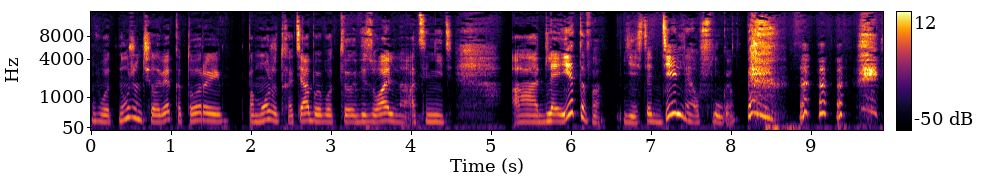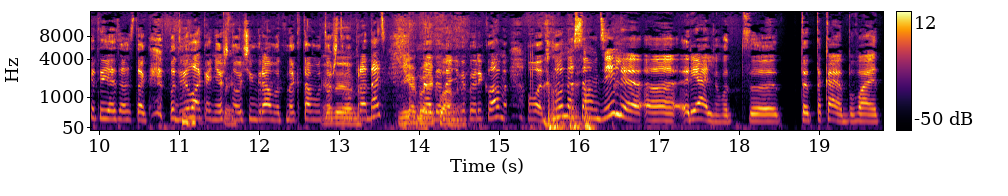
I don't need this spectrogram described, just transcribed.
Вот, нужен человек, который поможет хотя бы вот визуально оценить. А для этого есть отдельная услуга. Это я сейчас так подвела, конечно, очень грамотно к тому, то, чтобы продать. Никакой да, рекламы. Да, да, никакой рекламы. Вот. Но на самом деле, э, реально, вот э, такая бывает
